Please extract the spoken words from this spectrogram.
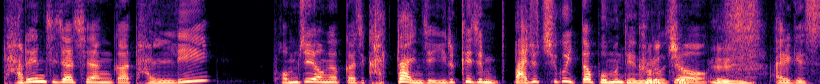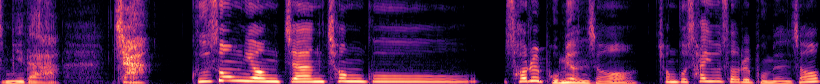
다른 지자체장과 달리 범죄 영역까지 갔다 이제 이렇게 좀 마주치고 있다 보면 되는 그렇죠. 거죠. 예, 예. 알겠습니다. 자, 구속영장 청구 서를 보면서 청구 사유서를 보면서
